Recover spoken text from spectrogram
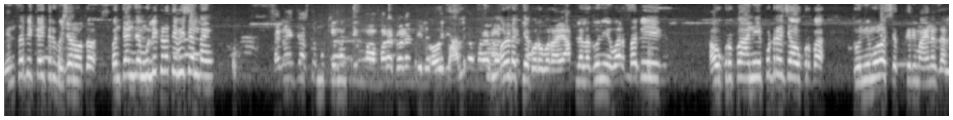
त्यांचं बी काहीतरी विजन होतं. पण त्यांच्या मुलीकडे ते विजन नाही. सगळ्यात जास्त मुख्यमंत्री मराठवाड्यात दिले हो, शंभर टक्के बरोबर आहे. आपल्याला दोन्ही वरचा बी अवकृपा आणि पुटरेची अवकृपा. दोन्हीमुळे शेतकरी मायनस झाले.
